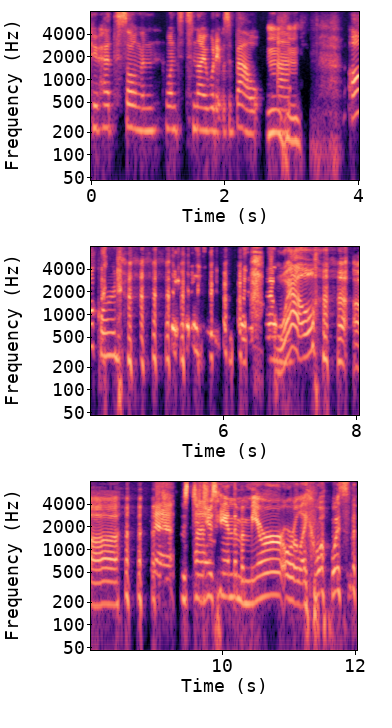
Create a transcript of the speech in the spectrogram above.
who heard the song and wanted to know what it was about hmm Awkward. Um, well, uh, yeah did Um, you just hand them a mirror or like what was the?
